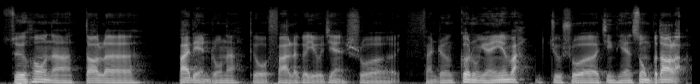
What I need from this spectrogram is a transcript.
最后呢，到了八点钟呢，给我发了个邮件说，反正各种原因吧，就说今天送不到了。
